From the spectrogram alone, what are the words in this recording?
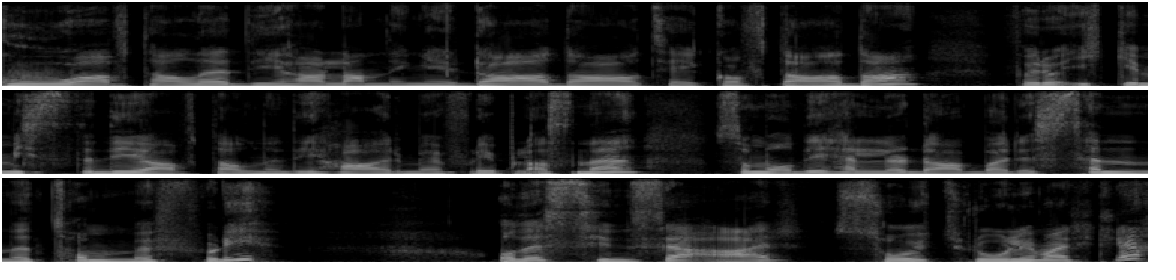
god avtale, de har landinger da og da og takeoff da og da. For å ikke miste de avtalene de har med flyplassene, så må de heller da bare sende tomme fly. Og det syns jeg er så utrolig merkelig.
